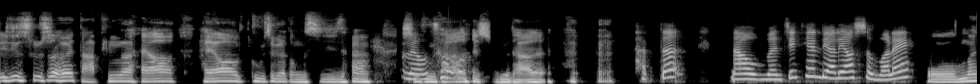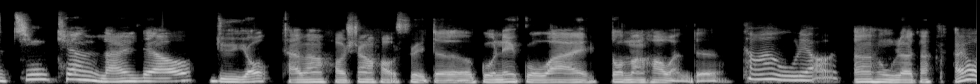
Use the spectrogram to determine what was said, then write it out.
已经出社会打拼了，还要还要顾这个东西，这样辛苦他了，辛苦他了。好的。那我们今天聊聊什么嘞？我们今天来聊旅游。台湾好山好水的，国内国外都蛮好玩的。台湾很无聊，嗯，很无聊的，还好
